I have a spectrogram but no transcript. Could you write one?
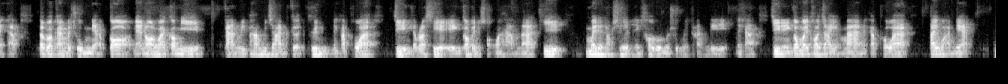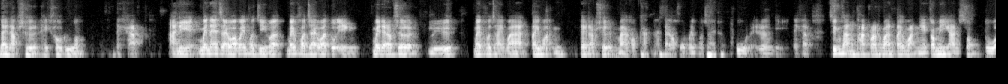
นะครับ แล้วก็การประชุมเนี่ยก็แน่นอนว่าก็มีการวิพากษ์วิจารณ์เกิดขึ้นนะครับ เพราะว่า จีนกับรัสเซียเองก็เป็นสองมหาอำนาจที่ไม่ได้รับเชิญให้เข้าร่วมประชุมในครั้งนี้นะครับ จีนเองก็ไม่พอใจอย่างมากนะครับ เพราะว่าไต้หวันเนี่ยได้รับเชิญให้เข้าร่วมนะครับ อันนี้ไม่แน่ใจว่าไม่พอจีนว่าไม่พอใจว่าตัวเองไม่ได้รับเชิญ หรือไม่พอใจว่าไต้หวันได้รับเชิญมากกว่ากันนะแต่ก็คงไม่พอใจทั้งคู่ในเรื่องนี้นะครับ ซึ่งทางพรรครัฐบาลไต้หวันเนี่ยก็มีการส่งตัว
